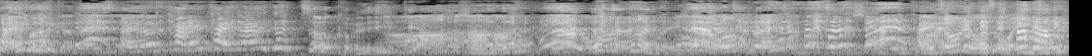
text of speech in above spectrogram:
台湾可能是台湾台台湾跟中国的一条，哦我刚我刚愣了一下，我讲到讲到什么效果？台中有什么议题？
